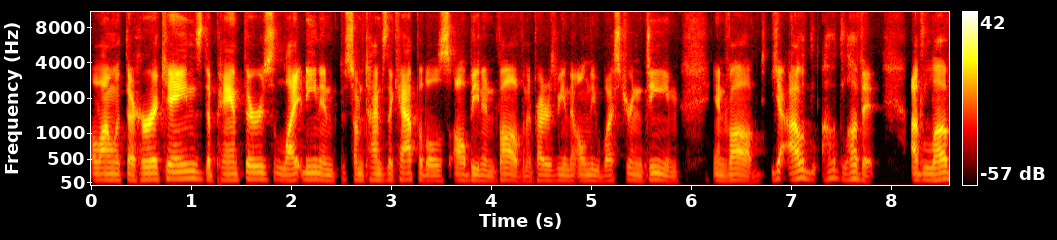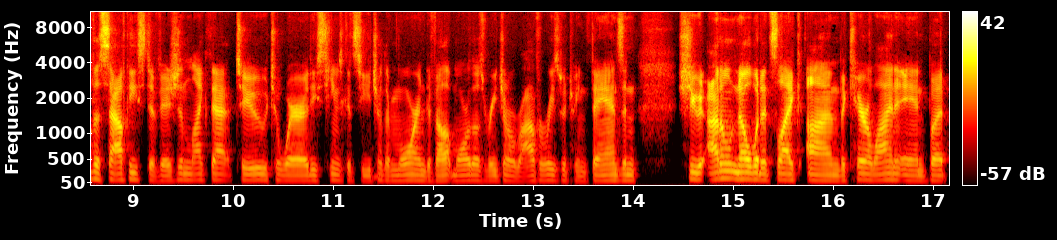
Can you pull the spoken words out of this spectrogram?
along with the Hurricanes, the Panthers, Lightning, and sometimes the Capitals all being involved, and the Predators being the only Western team involved. Yeah, I would I would love it. I'd love a Southeast division like that too, to where these teams could see each other more and develop more of those regional rivalries between fans. And shoot, I don't know what it's like on the Carolina end, but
